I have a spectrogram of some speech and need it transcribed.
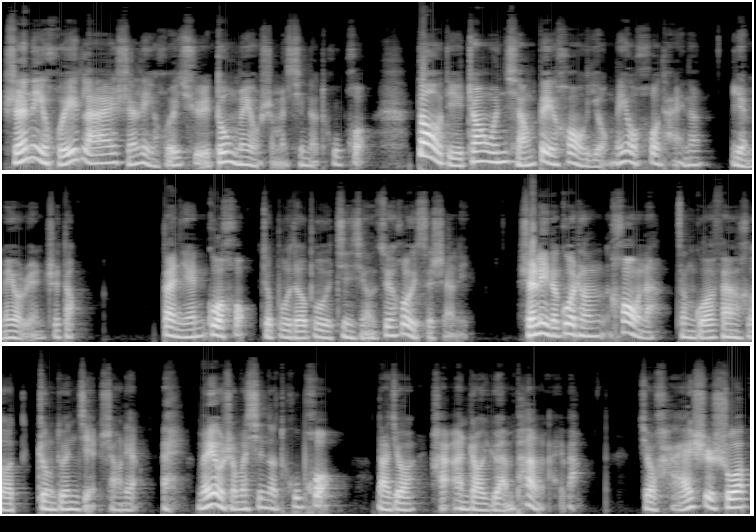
审理回来，审理回去都没有什么新的突破。到底张文祥背后有没有后台呢？也没有人知道。半年过后，就不得不进行最后一次审理。审理的过程后呢，曾国藩和郑敦锦商量，哎，没有什么新的突破，那就还按照原判来吧。就还是说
